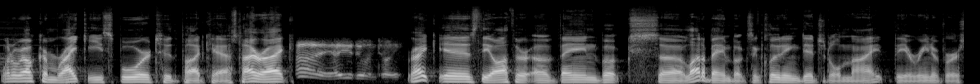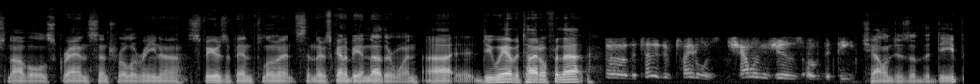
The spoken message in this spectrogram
I want to welcome Ryk Spoor to the podcast. Hi, Ryk. Hi, how you doing, Tony? Ryk is the author of Baen books, uh, a lot of Baen books, including Digital Knight, the Arenaverse novels, Grand Central Arena, Spheres of Influence, and there's going to be another one. Uh, do we have a title for that? Uh, the tentative title is Challenges of the Deep. Challenges of the Deep.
